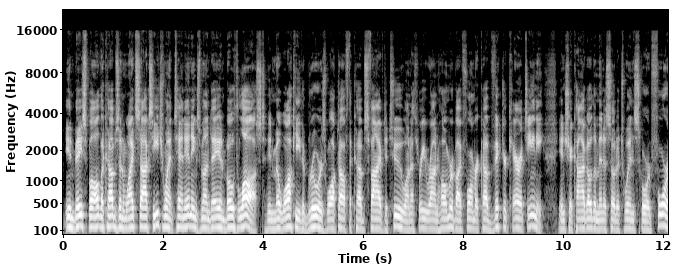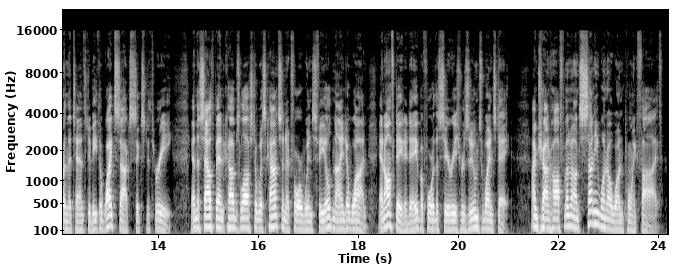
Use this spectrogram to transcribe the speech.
In baseball, the Cubs and White Sox each went 10 innings Monday and both lost. In Milwaukee, the Brewers walked off the Cubs 5 to 2 on a three-run homer by former Cub Victor Caratini. In Chicago, the Minnesota Twins scored 4 in the 10th to beat the White Sox 6 to 3. And the South Bend Cubs lost to Wisconsin at Four Winds Field 9 to 1. An off day today before the series resumes Wednesday. I'm John Hoffman on Sunny 101.5.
